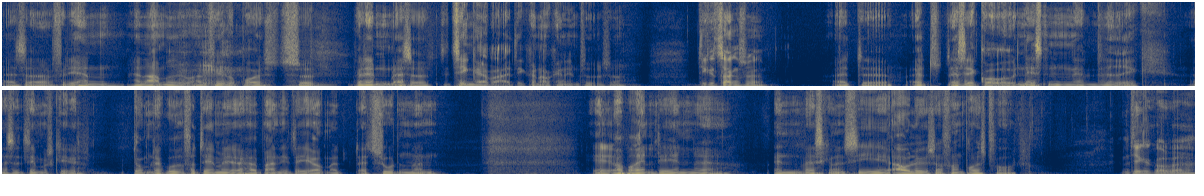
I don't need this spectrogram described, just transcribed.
Altså, fordi han, han ammede jo, han fik jo bryst, så på den, altså, det tænker jeg bare, at det kan nok have en indflydelse. Det kan sagtens være. At, øh, at, altså, jeg går jo næsten, jeg ved ikke, altså, det er måske dumt at gå ud fra det, men jeg har bare en idé om, at, at sutten er en, øh, oprindeligt en, øh, en, hvad skal man sige, afløser for en brystfort. Men det kan godt være.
